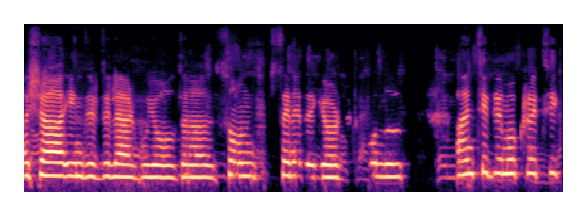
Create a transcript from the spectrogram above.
aşağı indirdiler bu yolda. Son sene de gördük bunu. Antidemokratik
